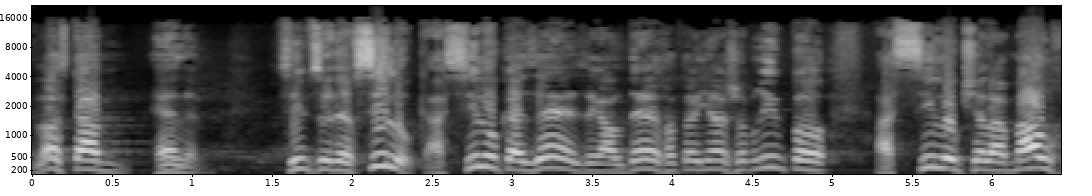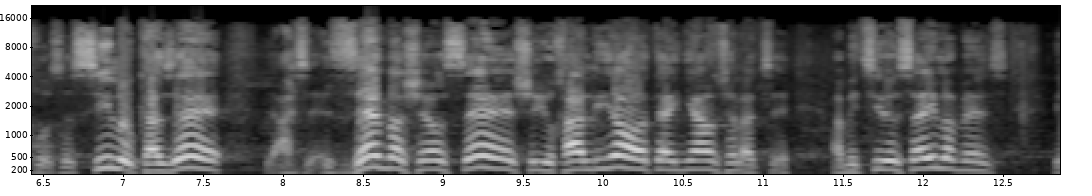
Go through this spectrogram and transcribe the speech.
לא סתם הלם. צמצום דרך סילוק, הסילוק הזה זה על דרך אותו עניין שאומרים פה, הסילוק של המלכוס, הסילוק הזה, זה מה שעושה שיוכל להיות העניין של הצ... המציאוס האילומס, yeah,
